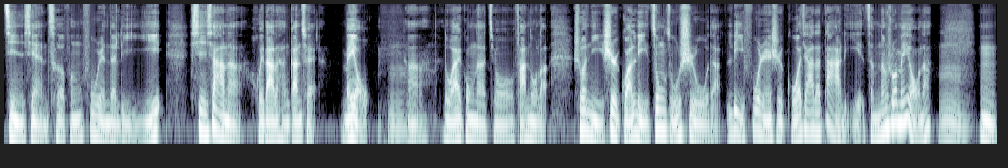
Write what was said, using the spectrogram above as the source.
进献册封夫人的礼仪。信下呢回答的很干脆，没有。嗯啊，鲁哀公呢就发怒了，说你是管理宗族事务的，立夫人是国家的大礼，怎么能说没有呢？嗯嗯，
